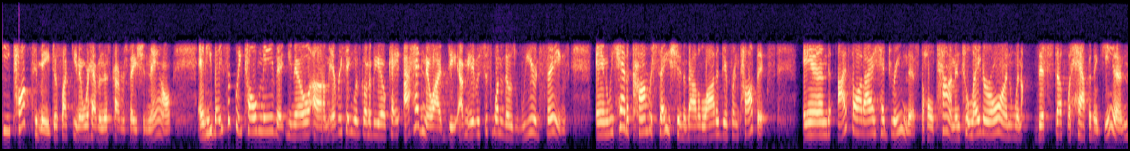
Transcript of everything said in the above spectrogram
he talked to me just like you know we're having this conversation now. And he basically told me that you know um, everything was going to be okay. I had no idea. I mean, it was just one of those weird things. And we had a conversation about a lot of different topics. And I thought I had dreamed this the whole time until later on when this stuff would happen again.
